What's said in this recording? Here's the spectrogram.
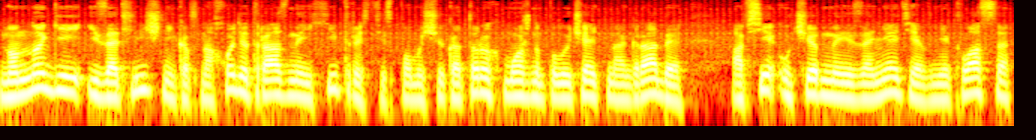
Но многие из отличников находят разные хитрости, с помощью которых можно получать награды, а все учебные занятия вне класса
